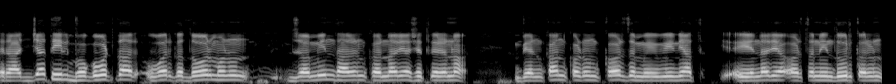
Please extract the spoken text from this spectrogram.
राज्यातील भोगवटदार वर्ग दोन म्हणून जमीन धारण करणाऱ्या शेतकऱ्यांना बँकांकडून कर्ज मिळविण्यात येणाऱ्या अडचणी दूर करून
